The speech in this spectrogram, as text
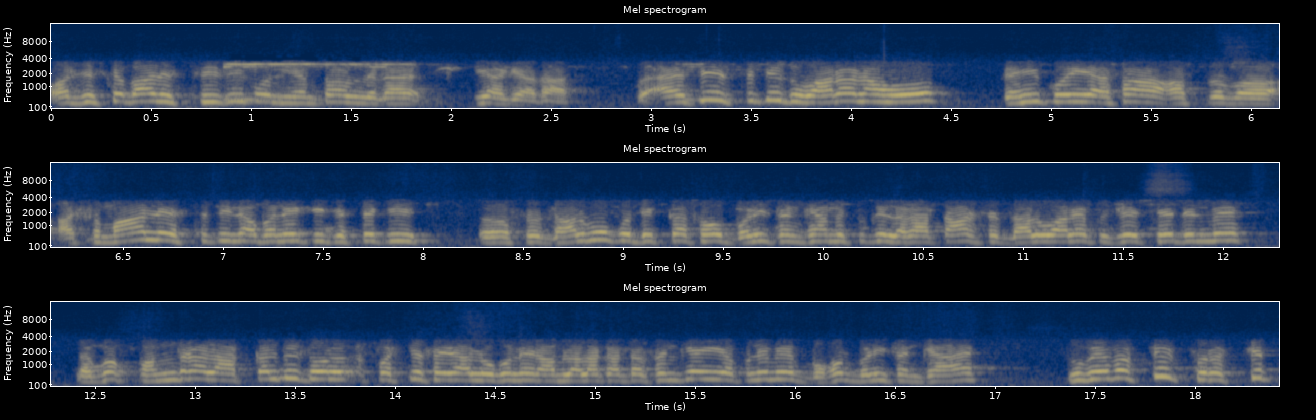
और जिसके बाद स्थिति को नियंत्रण किया गया था। तो ऐसी स्थिति दोबारा ना हो, कहीं कोई ऐसा असामान्य स्थिति ना बने कि जिससे कि श्रद्धालुओं को दिक्कत हो। बड़ी संख्या में चूँकि लगातार श्रद्धालु आ वाले पिछले छह दिन में लगभग पंद्रह लाख, कल भी दो लाख पच्चीस हज़ार लोगों ने रामलला का दर्शन किया। ये अपने में बहुत बड़ी संख्या है। सुव्यवस्थित, सुरक्षित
